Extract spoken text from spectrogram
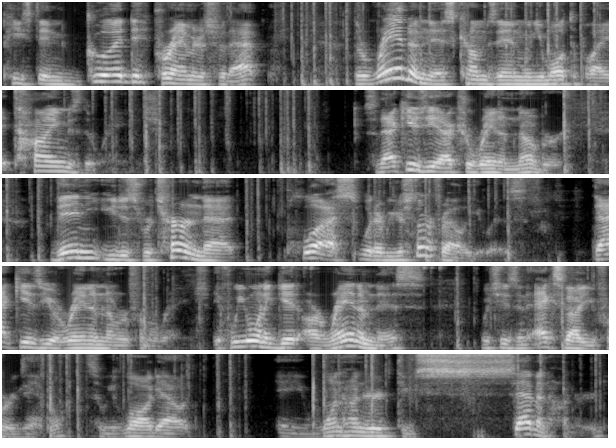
paste in good parameters for that. The randomness comes in when you multiply it times the range. So that gives you the actual random number. Then you just return that plus whatever your start value is. That gives you a random number from a range. If we want to get our randomness, which is an x value, for example, so we log out a 100 through 700,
